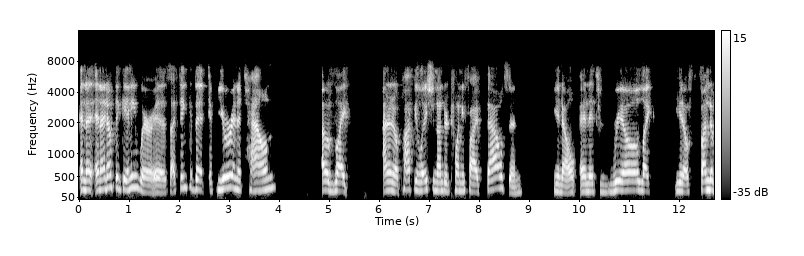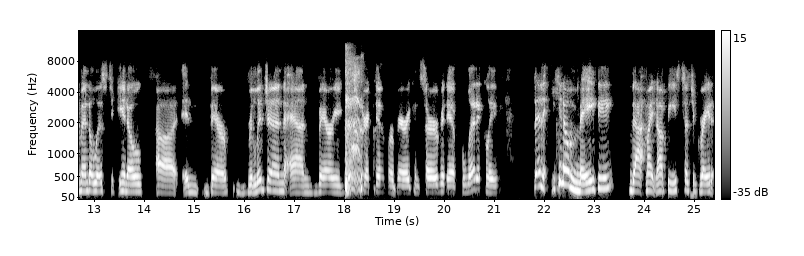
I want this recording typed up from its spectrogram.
and I- and I don't think anywhere is. I think that if you're in a town of like I don't know, population under 25,000, you know, and it's real like, you know, fundamentalist, you know, uh, in their religion and very restrictive or very conservative politically, then, you know, maybe that might not be such a great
